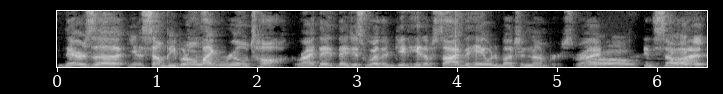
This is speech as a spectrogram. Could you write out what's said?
there's a you know, some people don't like real talk, right? They they just rather get hit upside the head with a bunch of numbers, right? No. And so I, just,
